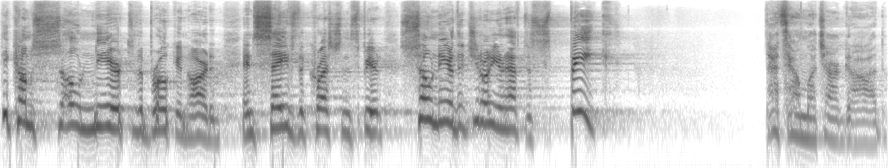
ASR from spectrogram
He comes so near to the brokenhearted and saves the crushed in spirit, so near that you don't even have to speak. That's how much our God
